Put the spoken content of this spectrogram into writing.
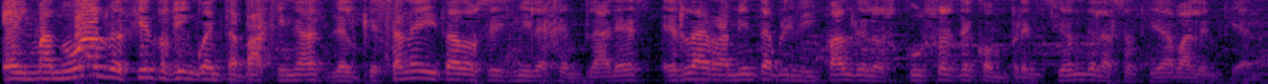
El manual de 150 páginas, del que se han editado 6.000 ejemplares, es la herramienta principal de los cursos de comprensión de la sociedad valenciana,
